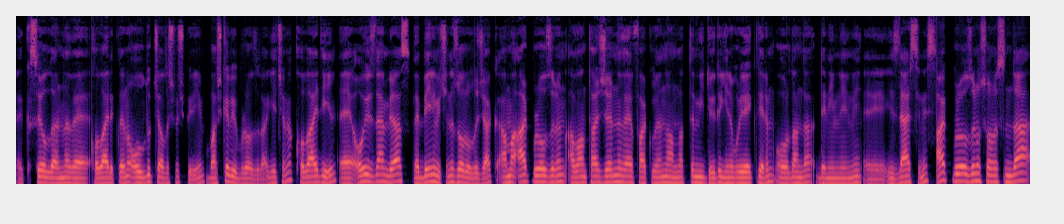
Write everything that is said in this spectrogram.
e, kısa yollarına ve kolaylıklarına oldukça alışmış biriyim. Başka bir browser'a geçemek kolay değil. O yüzden biraz ve benim için de zor olacak. Ama Arc Browser'ın avantajlarını ve farklarını anlattığım videoyu da yine buraya eklerim. Oradan da deneyimlerimi izlersiniz. Arc Browser'ın sonrasında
